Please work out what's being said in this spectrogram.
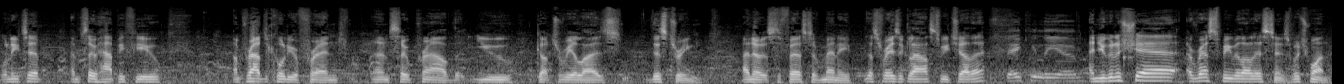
Juanita, I'm so happy for you. I'm proud to call you a friend, and I'm so proud that you got to realize this dream. I know it's the first of many. Let's raise a glass to each other. Thank you, Liam. And you're going to share a recipe with our listeners. Which one?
